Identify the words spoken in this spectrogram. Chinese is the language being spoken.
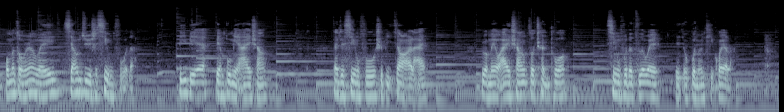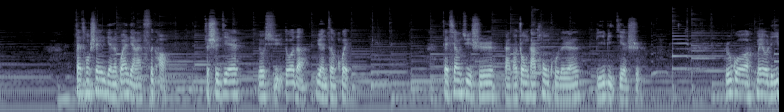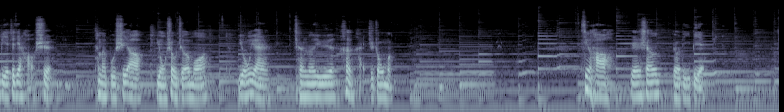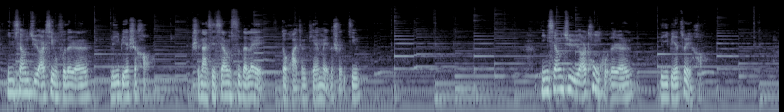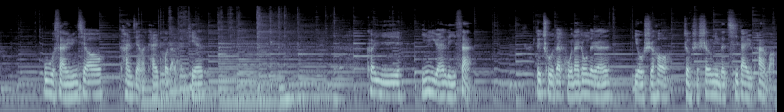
我们总认为相聚是幸福的，离别便不免哀伤。”但这幸福是比较而来，若没有哀伤做衬托，幸福的滋味也就不能体会了。再从深一点的观点来思考，这世间有许多的怨憎会，在相聚时感到重大痛苦的人比比皆是。如果没有离别这件好事，他们不是要永受折磨？永远沉沦于恨海之中吗？幸好人生有离别，因相聚而幸福的人，离别是好，使那些相思的泪都化成甜美的水晶；因相聚而痛苦的人，离别最好。雾散云消。看见了开阔的蓝天，可以因缘离散。对处在苦难中的人，有时候正是生命的期待与盼望。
